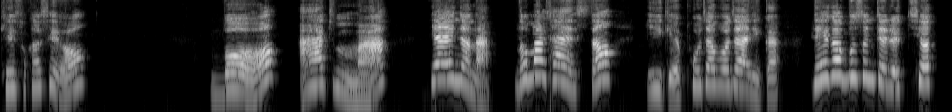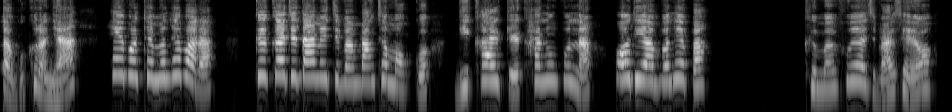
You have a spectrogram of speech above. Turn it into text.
계속 하세요. 뭐? 아줌마? 야 이년아 너 말 다 했어? 이게 보자 보자 하니까 내가 무슨 죄를 지었다고 그러냐? 해볼 테면 해봐라. 끝까지 남의 집안 망쳐먹고 니 갈길 가는구나. 어디 한번 해봐. 그 말 후회하지 마세요.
